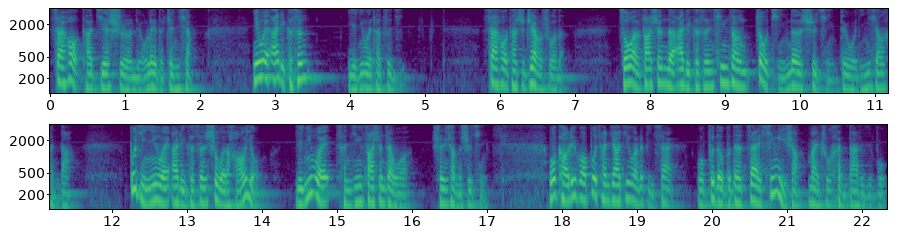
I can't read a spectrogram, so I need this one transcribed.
赛后，他揭示了流泪的真相，因为埃里克森，也因为他自己。赛后他是这样说的：“昨晚发生的埃里克森心脏骤停的事情对我影响很大，不仅因为埃里克森是我的好友，也因为曾经发生在我身上的事情。我考虑过不参加今晚的比赛，我不得不的在心理上迈出很大的一步。”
